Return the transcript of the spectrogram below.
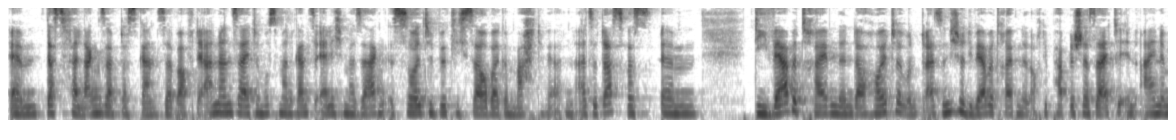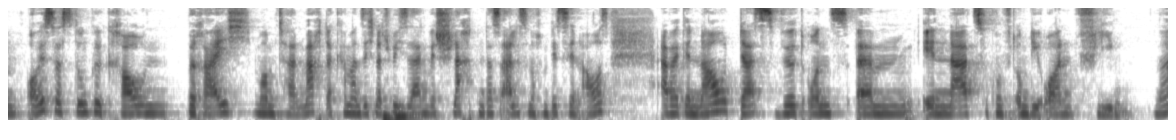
ähm, das verlangsamt das Ganze. Aber auf der anderen Seite muss man ganz ehrlich mal sagen, es sollte wirklich sauber gemacht werden. Also das, was ähm, die Werbetreibenden da heute und also nicht nur die Werbetreibenden, auch die Publisher-Seite in einem äußerst dunkelgrauen Bereich momentan macht. Da kann man sich natürlich mhm. sagen, wir schlachten das alles noch ein bisschen aus. Aber genau das wird uns ähm, in naher Zukunft um die Ohren fliegen. Ne?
